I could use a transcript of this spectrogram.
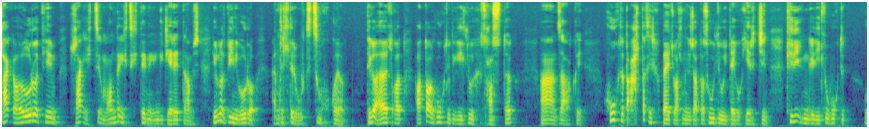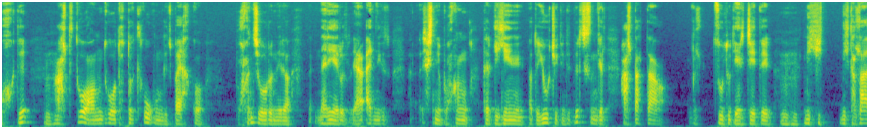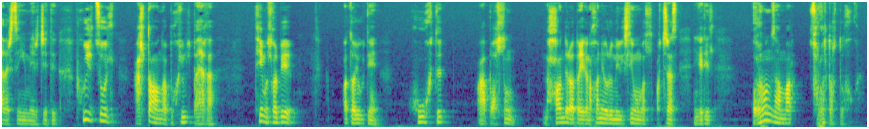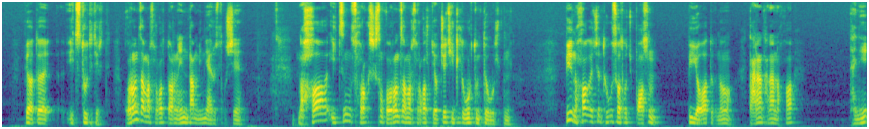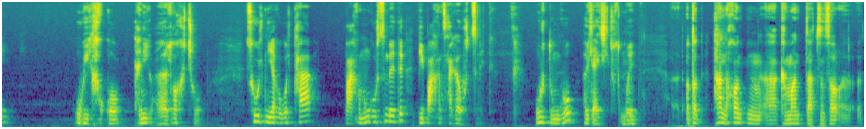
лаг өөрөө тийм лаг эцэг мундаг эцэгтэй нэг ингэж яриад байгаа юм биш. Ер нь бол би нэг өөрөө амьдрал дээр үүдцсэн бохгүй юу. Тэгээ ойлгоод одоо хүүхдүүдийг илүү их сонсдог. Аа за окей. Хүүхдэд алдах хэрэг байж болно гэж одоо сүүлийн үед айгүйх ярьж байна. Тэрийг ингээд илүү хүүхдэд өгөх те. Алддггүй, ондггүй, дутагдaltaгүй хүн гэж байхгүй. Бурхан чи өөрөө нэр нарийн ярил аль нэг шашны бурхан тэр гигэн одоо юу ч хийдин тэд нэр ч гэсэн ингээл алдаатай зүйлүүд ярьж яадаг. Нэг хит нэг талаа барьсан юм ярьж яадаг. Бүхий л зүйл алдаа оноо бүх юм л байгаа. Тийм болохоор би одоо юу гэдэг хүүхдэд а болон нохоон дээр одоо яг нохооны өрөө мэрэгжлийн хүн бол учраас ингээд л гурван замаар сургалт ордог байхгүй. Би одоо эцдүүдэд ярьд. Гурван замаар сургалт орно энэ дам миний хариуцлага биш ээ. Нохоо эзэн сургагч гэсэн гурван замаар сургалт явж иж хідэл үр дүнтэй үлдэнэ. Би нохоог чинь төгс олгож болно. Би яваад өгнө. Дараа нь танаа нохоо таны үгийг авахгүй таныг ойлгохчгүй. Сүүлд нь яг үгэл та баахан мөнгө үрсэн байдаг, би баахан цагаа үрсэн байдаг. Үр дүнгүү хоёлаа ажиллаж болохгүй. Одоо та нохоонд нь команд заасан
